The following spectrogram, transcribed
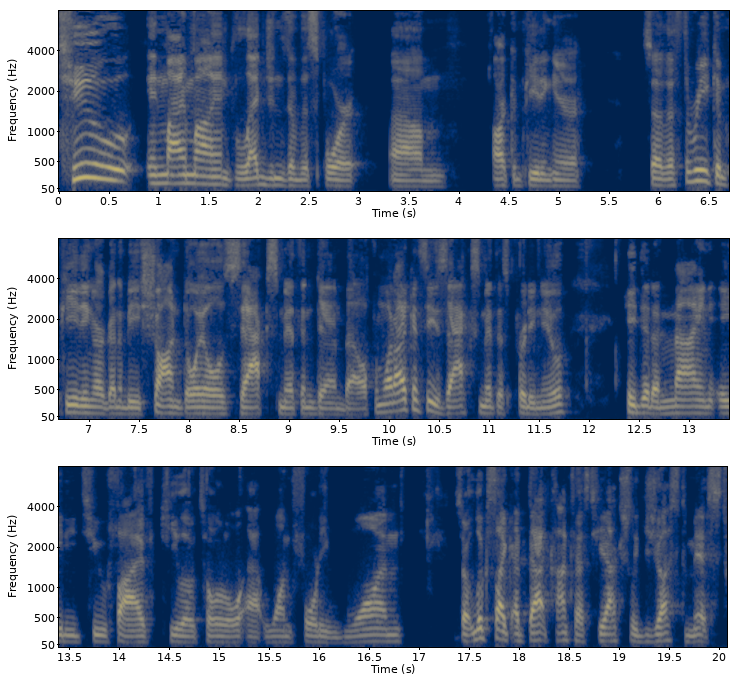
two in my mind legends of the sport um, are competing here. So the three competing are going to be Sean Doyle, Zach Smith, and Dan Bell. From what I can see, Zach Smith is pretty new. He did a 982.5 kilo total at 141. So it looks like at that contest, he actually just missed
